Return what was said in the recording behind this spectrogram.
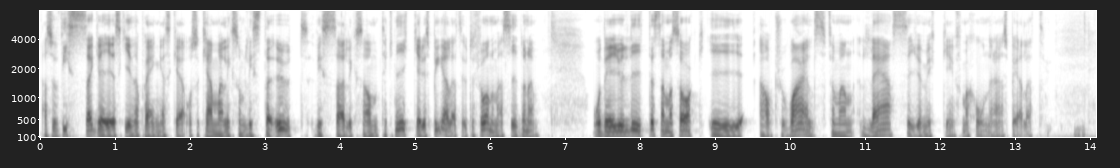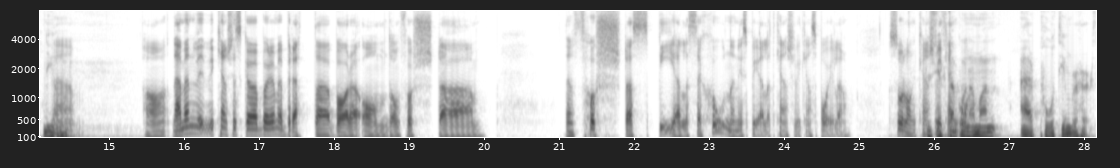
alltså vissa grejer är skrivna på engelska och så kan man liksom lista ut vissa liksom tekniker i spelet utifrån de här sidorna. Och det är ju lite samma sak i Outer Wilds för man läser ju mycket information i det här spelet. Det gör man. Um, ja, nej men vi, vi, kanske ska börja med att berätta bara om de första den första spelsessionen i spelet kanske vi kan spoila. Så långt kanske vi kan gå. på när man är på Timber Hearth?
